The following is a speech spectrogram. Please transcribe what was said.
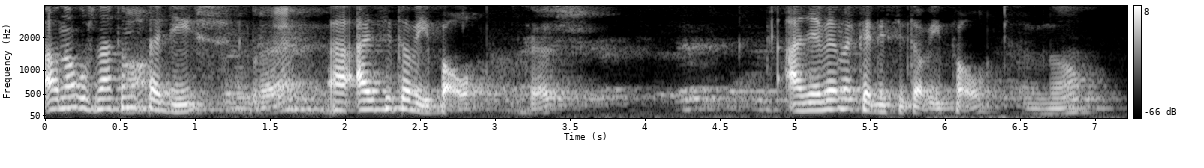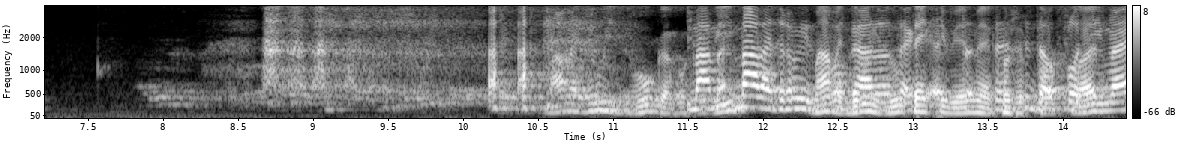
Áno, už na tom no. sedíš. Dobre. A aj si to vypol. Ukáž. A nevieme, kedy si to vypol. No. Máme druhý zvuk, ako keby. Máme, máme druhý zvuk, máme druhý zvuk, áno, ten ti vieme akože doplníme,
